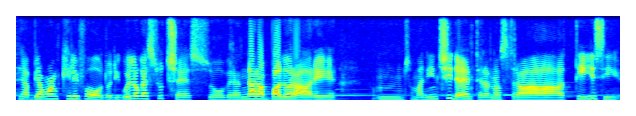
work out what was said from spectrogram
se abbiamo anche le foto di quello che è successo per andare a valorare mm, insomma l'incidente, la nostra tesi,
